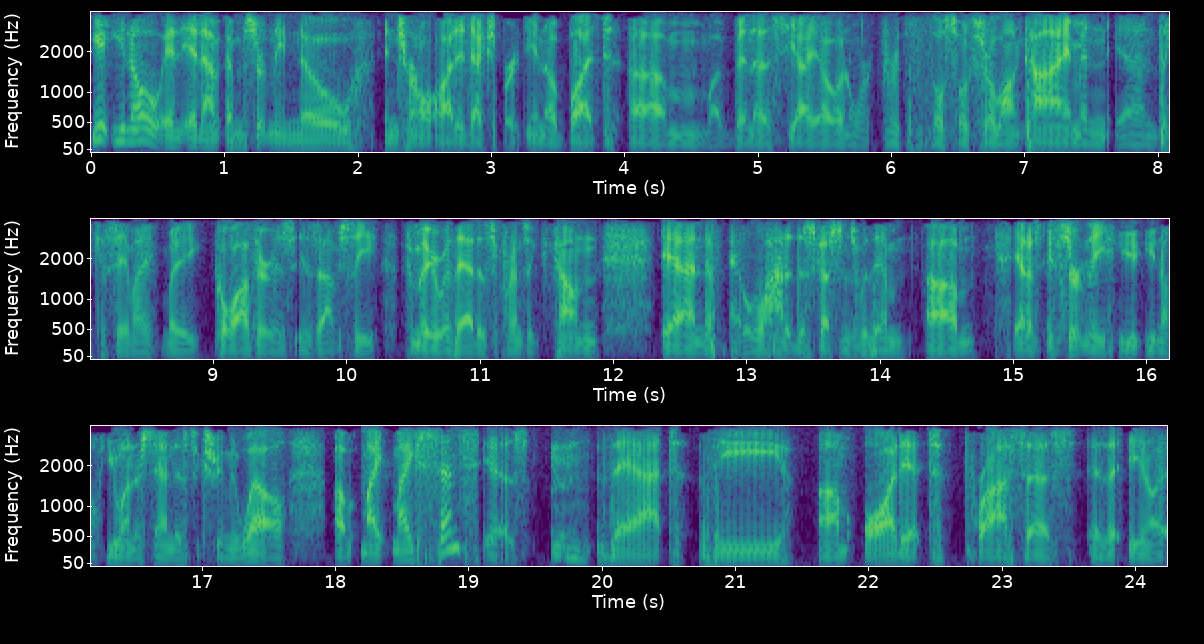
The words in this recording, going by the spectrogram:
Yeah, you know, and, and I'm certainly no internal audit expert, you know, but um, I've been a CIO and worked with those folks for a long time, and and like I say, my my co-author is is obviously familiar with that as a forensic accountant, and I've had a lot of discussions with him, um, and it's certainly you, you know you understand this extremely well. Uh, my my sense is that the um, audit process, as I, you know,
